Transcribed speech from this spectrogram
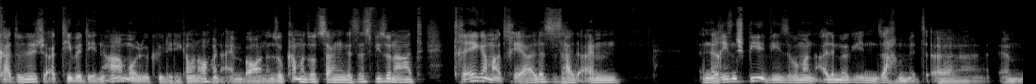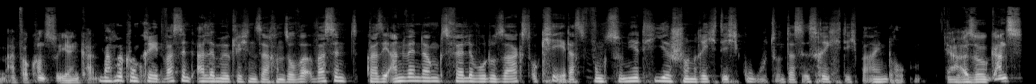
katalytisch aktive DNA-Moleküle, die kann man auch mit einbauen. Und so kann man sozusagen, das ist wie so eine Art Trägermaterial, das ist halt einem eine riesen Spielwiese, wo man alle möglichen Sachen mit äh, ähm, einfach konstruieren kann. Mach mal konkret, was sind alle möglichen Sachen so? Was sind quasi Anwendungsfälle, wo du sagst, okay, das funktioniert hier schon richtig gut und das ist richtig beeindruckend? Ja, also ganz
